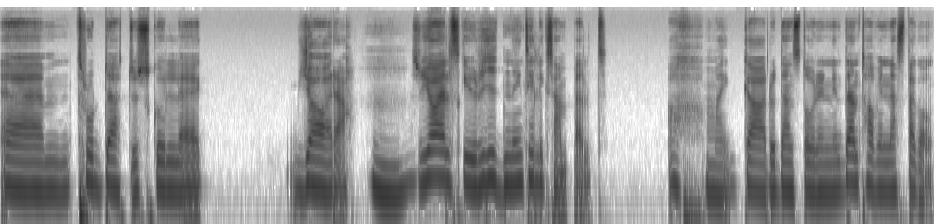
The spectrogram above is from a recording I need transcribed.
ehm, trodde att du skulle göra. Så jag älskar ju ridning till exempel. Oh my god, och den storyn den tar vi nästa gång.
